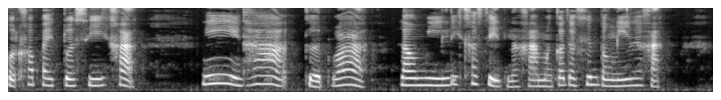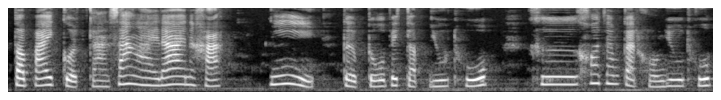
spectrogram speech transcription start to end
กดเข้าไปตัว C ค่ะ นี่ถ้าเกิดว่าเรามีลิขสิทธิ์นะคะ มันก็จะขึ้นตรงนี้เลยค่ะ ต่อไปกดการสร้างรายได้นะคะ นี่เติบโตไปกับ YouTube คือข้อจำกัดของ YouTube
